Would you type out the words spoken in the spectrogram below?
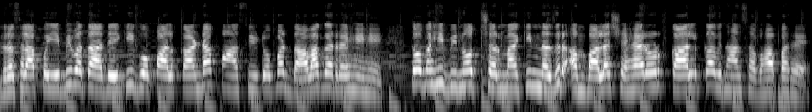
दरअसल आपको ये भी बता दें कि गोपाल कांडा पाँच सीटों पर दावा कर रहे हैं तो वहीं विनोद शर्मा की नज़र अंबाला शहर और कालका विधानसभा पर है।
